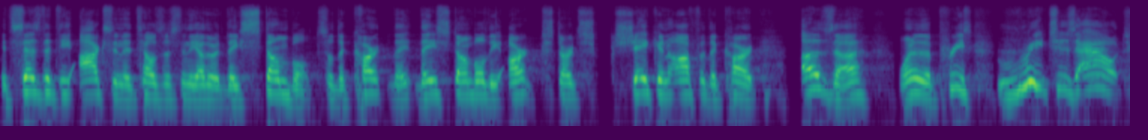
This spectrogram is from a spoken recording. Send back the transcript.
It says that the oxen, it tells us in the other, they stumbled. So the cart, they, they stumble. The ark starts shaking off of the cart. Uzzah, one of the priests, reaches out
